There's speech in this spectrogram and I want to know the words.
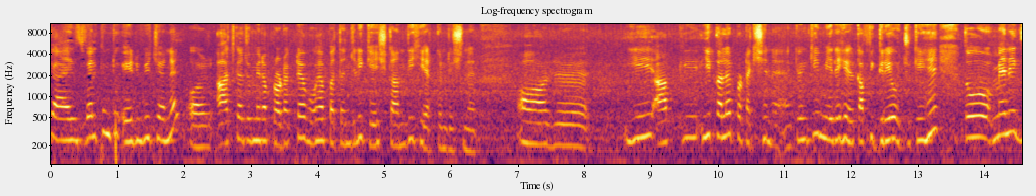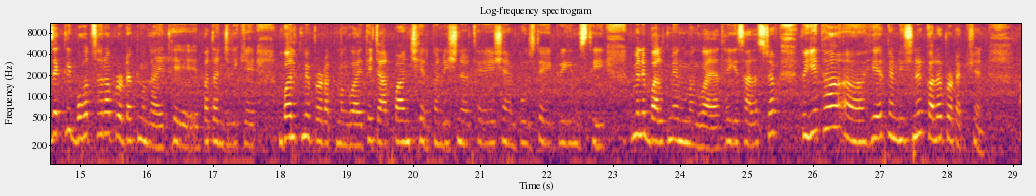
Guys welcome to a review channel और आज का जो मेरा प्रोडक्ट है, वो है पतंजलि केश कांदी हेयर कंडीशनर और ये आपकी, ये कलर प्रोटेक्शन है, क्योंकि मेरे हेयर काफ़ी ग्रे हो चुके हैं। तो मैंने एग्जैक्टली बहुत सारा प्रोडक्ट मंगाए थे पतंजलि के। बल्क में प्रोडक्ट मंगवाए थे, चार पाँच हेयर कंडीशनर थे शैम्पूज थे क्रीम्स थी। तो मैंने बल्क में मंगवाया था ये सारा स्टफ़ तो ये था hair conditioner colour protection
